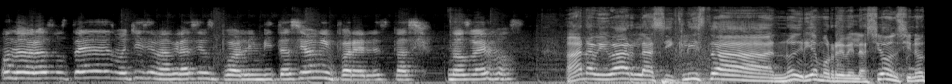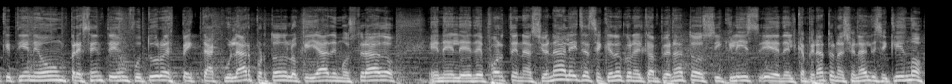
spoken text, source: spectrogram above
Un abrazo a ustedes, muchísimas gracias por la invitación y por el espacio. Nos vemos. Ana Vivar, la ciclista, no diríamos revelación, sino que tiene un presente y un futuro espectacular por todo lo que ya ha demostrado en el eh, deporte nacional. Ella se quedó con el campeonato ciclis, eh, del Campeonato Nacional de Ciclismo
